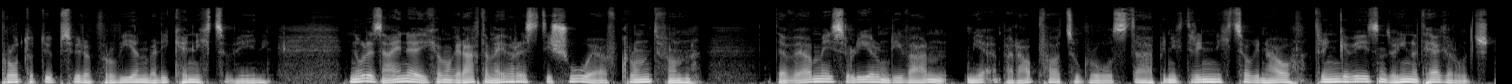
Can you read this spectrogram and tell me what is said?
Prototyps wieder probieren, weil ich kenne nicht zu wenig. Nur das eine, ich habe mir gedacht, am Everest die Schuhe aufgrund von der Wärmeisolierung, die waren mir bei Abfahrt zu groß. Da bin ich drin nicht so genau drin gewesen, so hin und her gerutscht.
